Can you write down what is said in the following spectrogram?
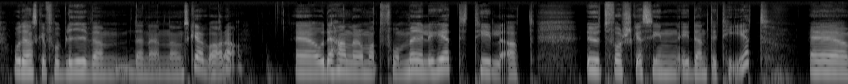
och den ska få bli vem den än önskar vara. Och det handlar om att få möjlighet till att utforska sin identitet, eh,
